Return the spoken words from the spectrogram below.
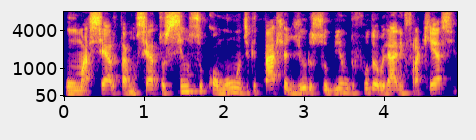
uma certa, um certo senso comum de que taxa de juros subindo, do fundo imobiliário enfraquece.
